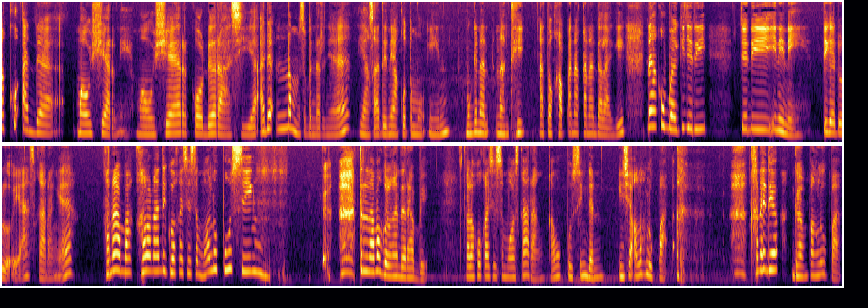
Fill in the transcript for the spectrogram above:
aku ada mau share nih, mau share kode rahasia. Ada enam sebenarnya yang saat ini aku temuin. Mungkin nanti atau kapan akan ada lagi. Nah aku bagi jadi jadi ini nih tiga dulu ya sekarang ya. Karena apa? Kalau nanti gue kasih semua lu pusing. Terutama golongan darah B. Kalau aku kasih semua sekarang, kamu pusing dan insya Allah lupa. Karena dia gampang lupa.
